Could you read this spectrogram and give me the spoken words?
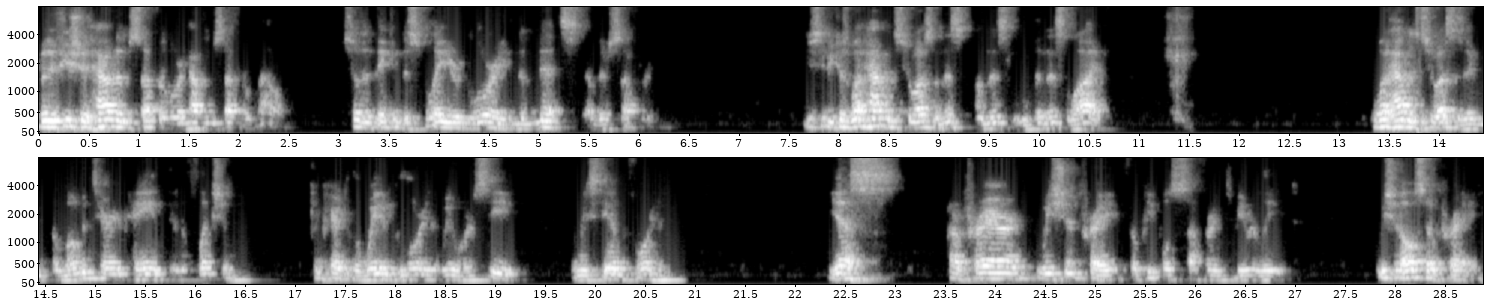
But if you should have them suffer, Lord, have them suffer well, so that they can display your glory in the midst of their suffering. You see, because what happens to us on this on this in this life, what happens to us is a, a momentary pain and affliction compared to the weight of glory that we will receive when we stand before Him. Yes, our prayer, we should pray for people's suffering to be relieved. We should also pray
